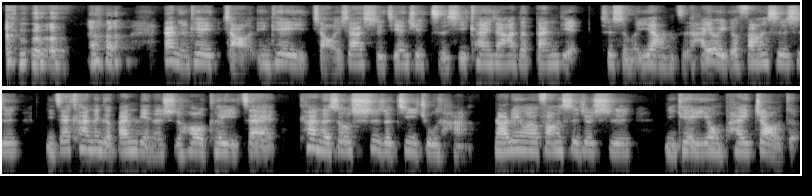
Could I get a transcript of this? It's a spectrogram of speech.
那你可以找，你可以找一下时间去仔细看一下它的斑点是什么样子。还有一个方式是，你在看那个斑点的时候，可以在看的时候试着记住它。然后另外一个方式就是，你可以用拍照的，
